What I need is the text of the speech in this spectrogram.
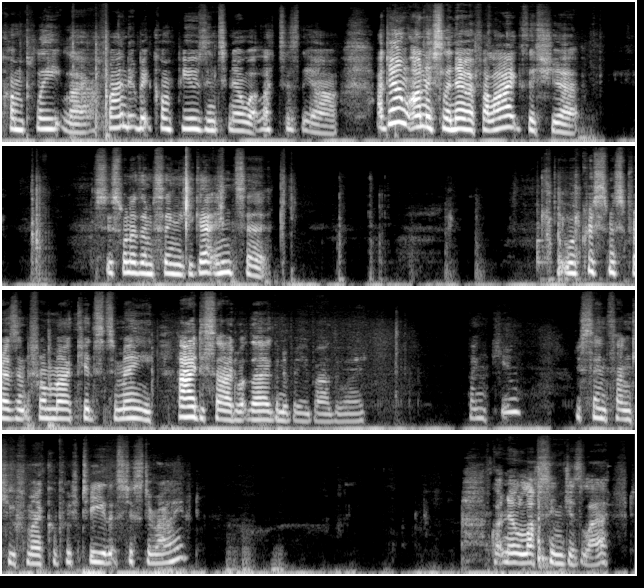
completely. I find it a bit confusing to know what letters they are. I don't honestly know if I like this yet. It's just one of them things you get into. It was a Christmas present from my kids to me. I decide what they're going to be, by the way. Thank you. Just saying thank you for my cup of tea that's just arrived. I've got no lozenges left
